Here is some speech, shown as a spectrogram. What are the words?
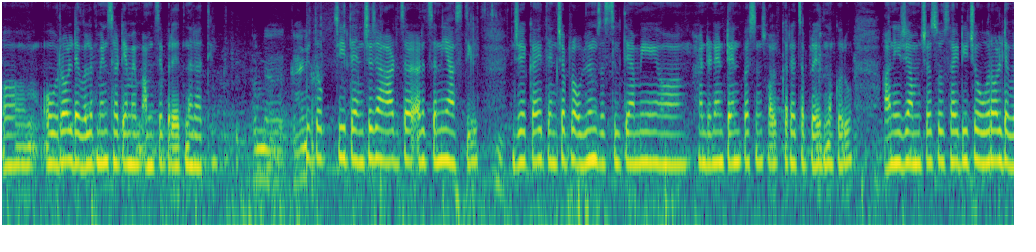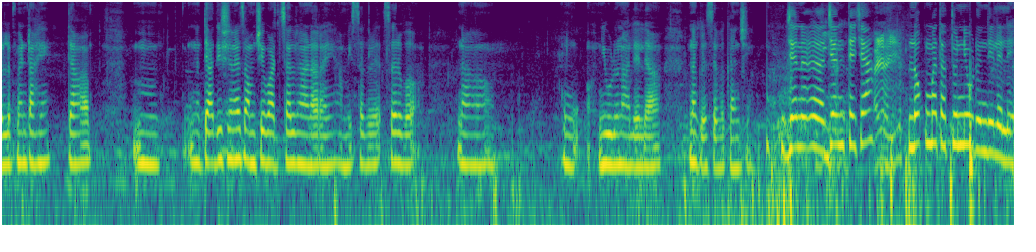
ओव्हरऑल डेव्हलपमेंटसाठी आम्ही आमचे प्रयत्न राहतील. पण काय तोची त्यांच्या ज्या अडच अडचणी असतील जे काही त्यांच्या प्रॉब्लेम्स असतील ते आम्ही hundred and ten percent solve करायचा प्रयत्न करू. आणि जे आमच्या सोसायटीचे ओव्हरऑल डेव्हलपमेंट आहे त्या त्या दिशेनेच आमची वाटचाल राहणार आहे. आम्ही सगळे सर्व ना निवडून आलेल्या नगरसेवकांची. जन जनतेच्या लोकमतातून निवडून दिलेले.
